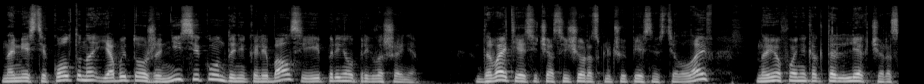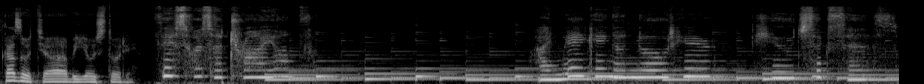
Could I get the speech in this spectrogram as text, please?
на месте Колтона я бы тоже ни секунды не колебался и принял приглашение. Давайте я сейчас еще раз включу песню Still Alive, на ее фоне как-то легче рассказывать об ее истории. This was a triumph. I'm making a note here, huge success.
